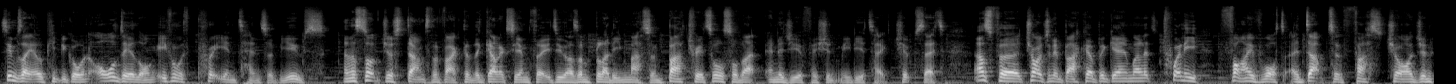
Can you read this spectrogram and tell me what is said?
seems like it'll keep you going all day long, even with pretty intensive use. And that's not just down to the fact that the Galaxy M32 has a bloody massive battery, it's also that energy efficient MediaTek chipset. As for charging it back up again, well, it's 25 watt adaptive fast charging,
